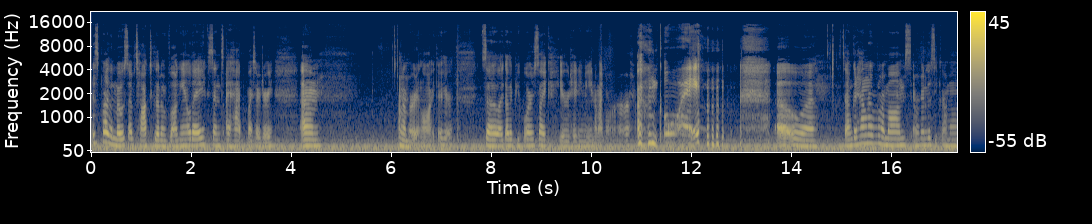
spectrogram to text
This is probably the most I've talked because I've been vlogging all day since I had my surgery. Um, and I'm hurting a lot through here. So, like, other people are just like irritating me, and I'm like, go away. oh, uh, so I'm gonna head on over to my mom's, and we're gonna go see grandma,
